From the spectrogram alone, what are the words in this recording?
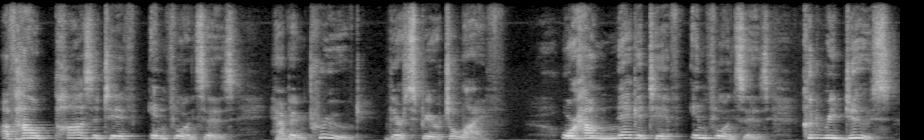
of how positive influences have improved their spiritual life, or how negative influences could reduce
